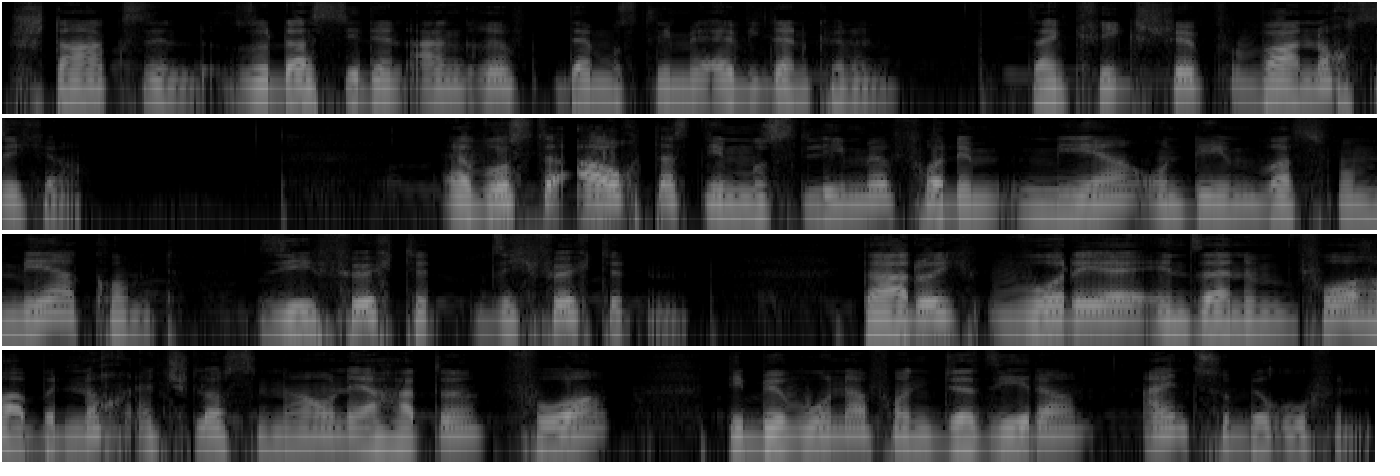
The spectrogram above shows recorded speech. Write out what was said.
stark sind, sodass sie den Angriff der Muslime erwidern können. Sein Kriegsschiff war noch sicher. Er wusste auch, dass die Muslime vor dem Meer und dem, was vom Meer kommt, sie fürchtet, sich fürchteten. Dadurch wurde er in seinem Vorhaben noch entschlossener und er hatte vor, die Bewohner von Jazira einzuberufen.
